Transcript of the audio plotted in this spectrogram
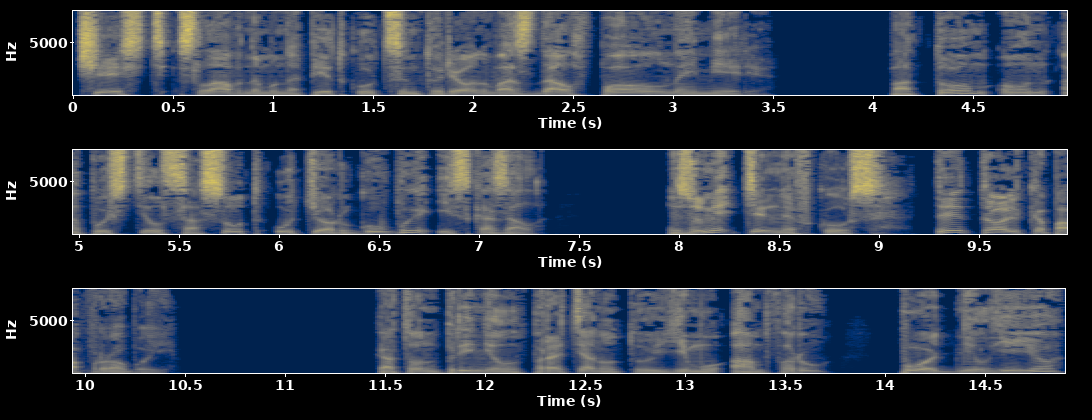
честь славному напитку Центурион воздал в полной мере. Потом он опустил сосуд, утер губы и сказал, «Изумительный вкус, ты только попробуй». Катон принял протянутую ему амфору, поднял ее,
